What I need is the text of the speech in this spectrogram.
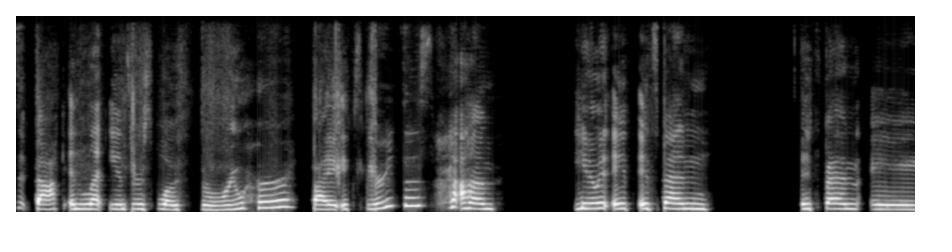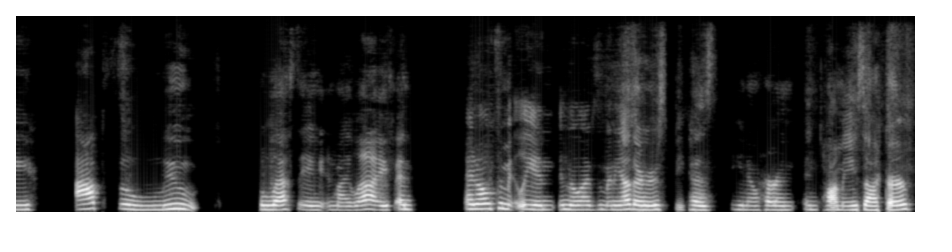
sit back and let answers flow through her by experiences. Um, you know, it, it, it's been, it's been a absolute blessing in my life and, and ultimately in, in the lives of many others because, you know, her and, and Tom Asacker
